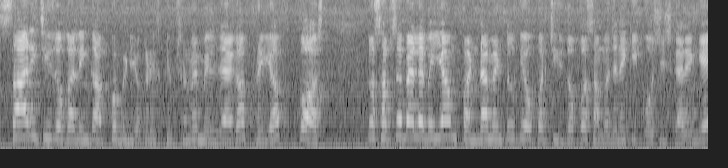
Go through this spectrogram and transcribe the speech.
सारी चीज़ों का लिंक आपको वीडियो के डिस्क्रिप्शन में मिल जाएगा फ्री ऑफ़ कॉस्ट तो सबसे पहले भैया हम फंडामेंटल के ऊपर चीज़ों को समझने की कोशिश करेंगे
